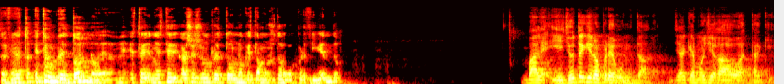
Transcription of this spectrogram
al final esto, es un retorno, ¿eh? este, en este caso es un retorno que estamos nosotros percibiendo. Vale, y yo te quiero preguntar, ya que hemos llegado hasta aquí.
